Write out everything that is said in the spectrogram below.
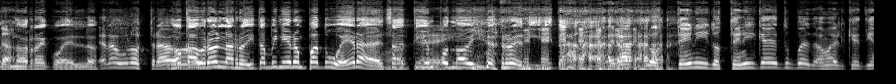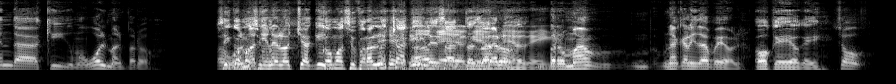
ruedita. no recuerdo. Eran unos tragos. No, cabrón, las rueditas vinieron para tu era. En esos Ok. tiempos no había rueditas. Era los tenis, los tenis que tú puedes, vamos a ver qué tienda aquí, como Walmart, pero. Sí, como si- tiene los Shaquille. Como si fueran los Shaquille, Ok, exacto, pero, más, una calidad peor. Ok, ok. So,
